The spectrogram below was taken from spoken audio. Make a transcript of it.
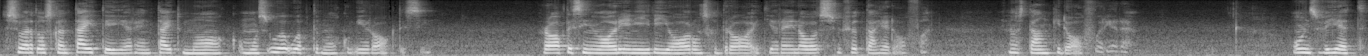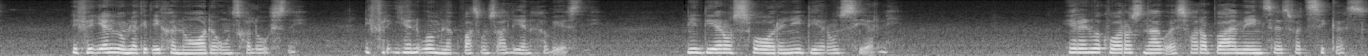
Sodat ons kan tyd hê, Here, en tyd maak om ons oë oop te maak om U raak te sien. Raak te sien waarheen hierdie jaar ons gedra het, Here, en daar was soveel tye daarvan. En ons dankie daarvoor, Here. Ons weet nie vir een oomblik het U genade ons gelos nie. Nie vir een oomblik was ons alleen gewees nie. Nie deur ons swaar en nie deur ons seer nie. Here en ook waar ons nou is, waar daar baie mense is wat siek is.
